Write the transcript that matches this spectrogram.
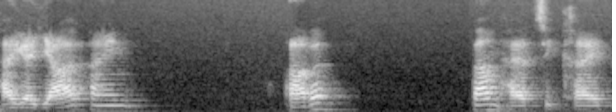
heilige Jahr ein, aber Barmherzigkeit.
